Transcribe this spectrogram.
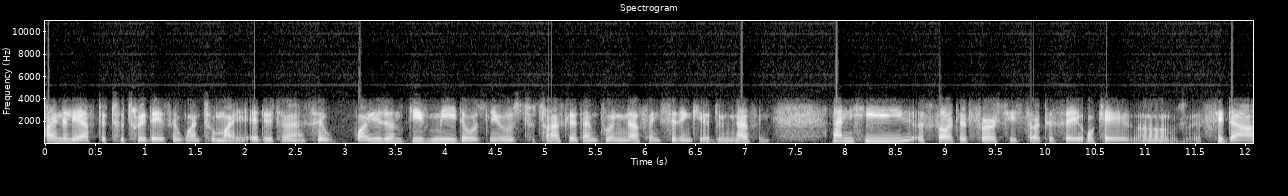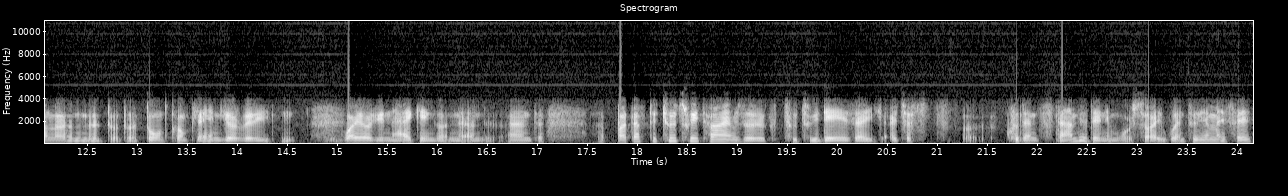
finally after two three days i went to my editor and said why you don't give me those news to translate i'm doing nothing sitting here doing nothing and he started first, he started to say, okay, uh, sit down and uh, don't complain. You're very, why are you nagging? And, and, and uh, but after two, three times or two, three days, I, I just uh, couldn't stand it anymore. So I went to him and said,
